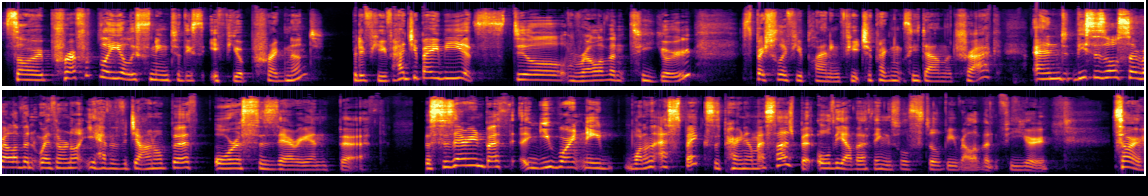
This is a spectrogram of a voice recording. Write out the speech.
So, preferably, you're listening to this if you're pregnant, but if you've had your baby, it's still relevant to you especially if you're planning future pregnancy down the track. And this is also relevant whether or not you have a vaginal birth or a cesarean birth. The cesarean birth, you won't need one of the aspects, the perineal massage, but all the other things will still be relevant for you. So,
